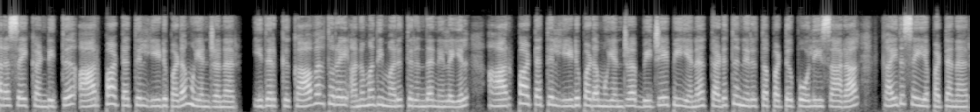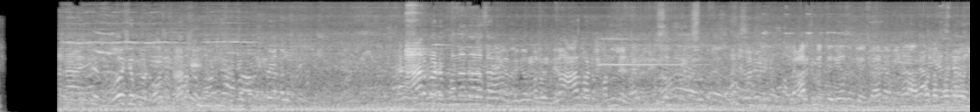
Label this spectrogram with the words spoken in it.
அரசை கண்டித்து ஆர்ப்பாட்டத்தில் ஈடுபட முயன்றனர். இதற்கு காவல்துறை அனுமதி மறுத்திருந்த நிலையில் ஆர்ப்பாட்டத்தில் ஈடுபட முயன்ற பிஜேபி என தடுத்து நிறுத்தப்பட்டு போலீசாரால் கைது செய்யப்பட்டனர். ஆர்ப்பாட்டம் பண்ணதால சார் எங்க பிக்கப் பண்ண முடியும் ஆர்ப்பாட்டம் பண்ணல யாருக்குமே தெரியாதுங்களே சார் நம்ம என்ன ஆர்ப்பாட்டம் பண்றோம்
